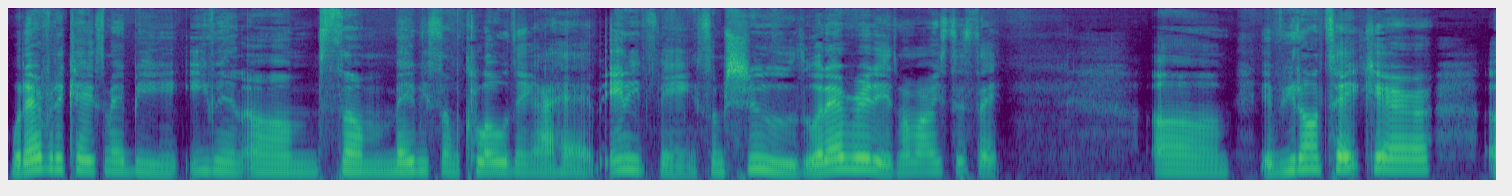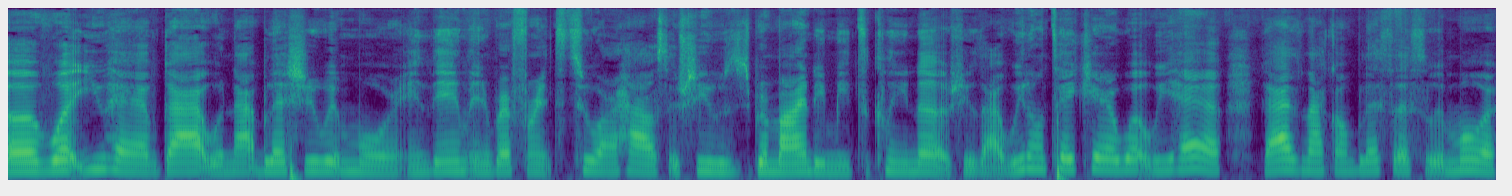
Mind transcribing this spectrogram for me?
whatever the case may be, even um some maybe some clothing I have, anything, some shoes, whatever it is. My mom used to say, um, if you don't take care of what you have, God will not bless you with more. And then in reference to our house, if she was reminding me to clean up, she was like, We don't take care of what we have, God's not gonna bless us with more.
